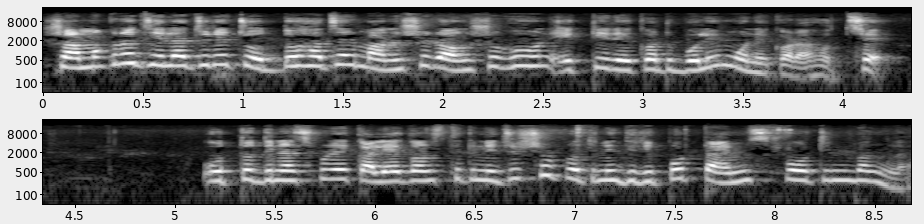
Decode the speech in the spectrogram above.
সমগ্র জেলা জুড়ে চোদ্দ হাজার মানুষের অংশগ্রহণ একটি রেকর্ড বলে মনে করা হচ্ছে। উত্তর দিনাজপুরের কালিয়াগঞ্জ থেকে নিজস্ব প্রতিনিধি রিপোর্ট টাইমস ফোরটিন বাংলা।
